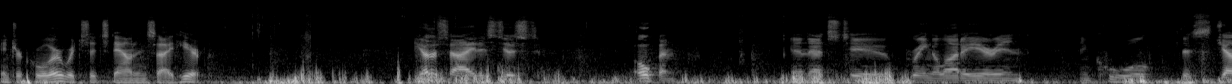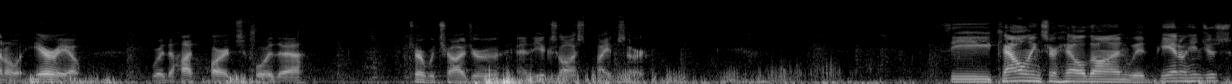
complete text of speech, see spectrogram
intercooler, which sits down inside here. The other side is just open, and that's to bring a lot of air in and cool this general area where the hot parts for the turbocharger and the exhaust pipes are. The cowlings are held on with piano hinges.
